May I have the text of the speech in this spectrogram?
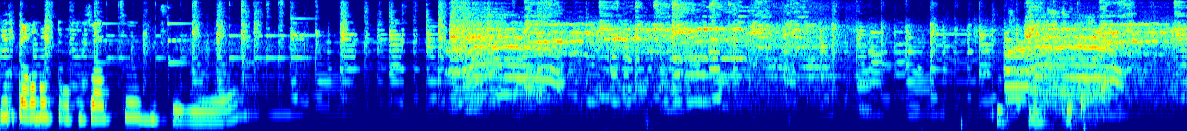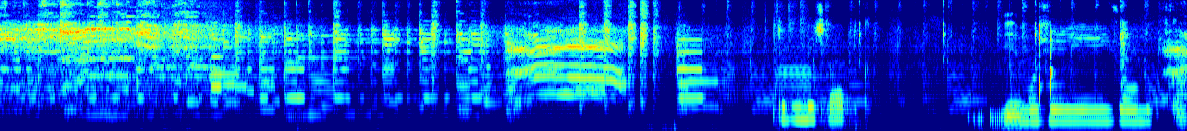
1k.36 güç veriyor. Çok istiyorum çok. Tabii 5 yaptık. Emoji şu an 9 kaldı.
